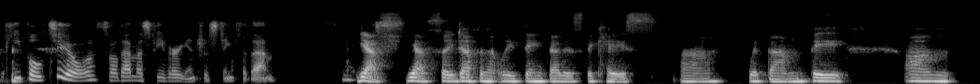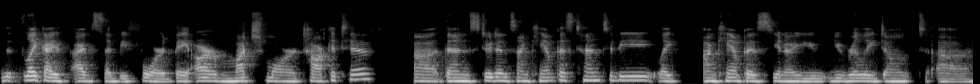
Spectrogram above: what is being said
people too. So that must be very interesting for them. Yes, yes, I definitely think that is the case uh, with them. They um, like I, have said before, they are much more talkative uh, than students on campus tend to be. Like on campus, you know, you you really don't. Uh,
